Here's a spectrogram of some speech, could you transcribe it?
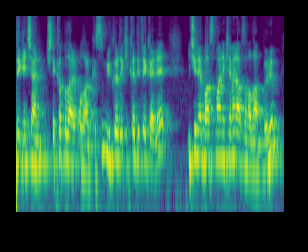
de geçen işte kapılar olan kısım, yukarıdaki Kadife Kale, içine Basmane kemer altına alan bölüm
